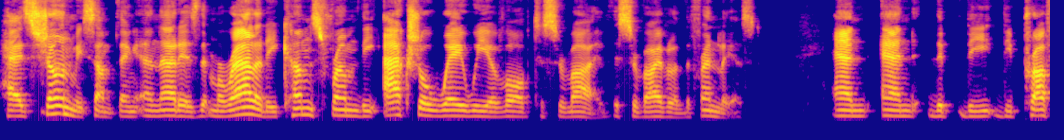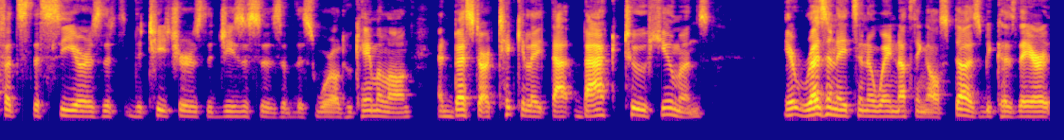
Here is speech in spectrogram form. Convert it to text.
has shown me something, and that is that morality comes from the actual way we evolved to survive, the survival of the friendliest. And and the the the prophets, the seers, the, the teachers, the Jesuses of this world who came along and best articulate that back to humans, it resonates in a way nothing else does because they are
